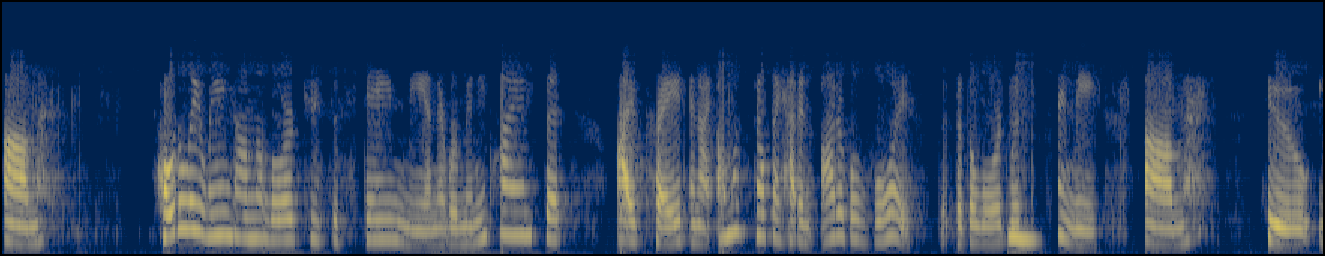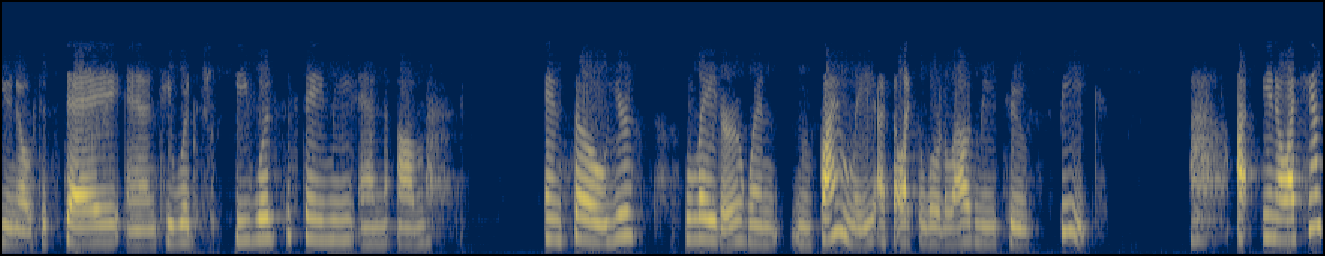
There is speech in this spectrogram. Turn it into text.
um totally leaned on the Lord to sustain me and there were many times that I prayed and I almost felt I had an audible voice that, that the Lord was mm-hmm. telling me um to you know to stay and he would he would sustain me and um and so years later when finally I felt like the Lord allowed me to speak. I, you know, I can't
